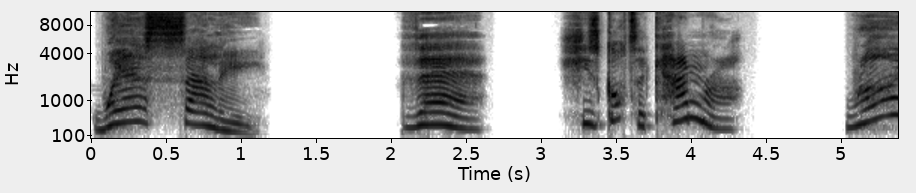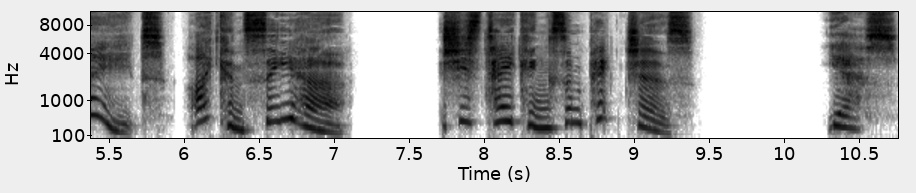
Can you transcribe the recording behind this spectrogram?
Where's Sally? There. She's got a camera. Right. I can see her. She's taking some pictures. Yes.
